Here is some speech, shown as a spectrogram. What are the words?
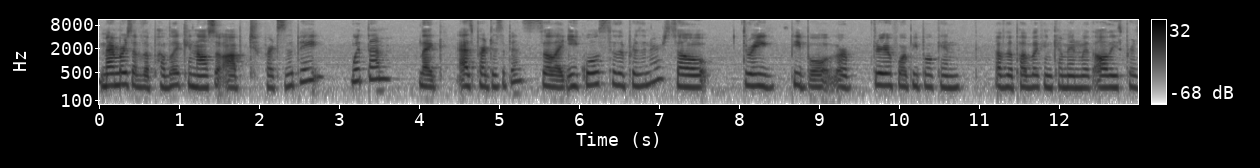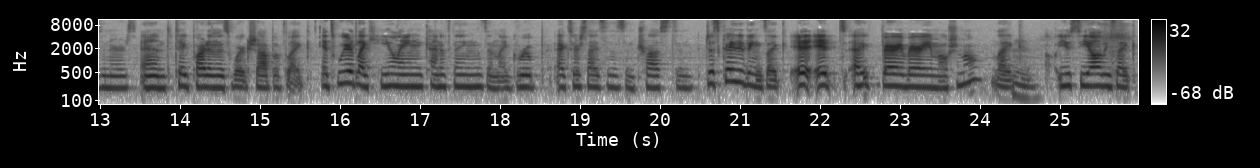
members of the public can also opt to participate with them, like as participants, so like equals to the prisoners. So three people or three or four people can of the public can come in with all these prisoners and take part in this workshop of like it's weird like healing kind of things and like group exercises and trust and just crazy things. Like it, it's uh, very very emotional. Like Hmm. you see all these like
